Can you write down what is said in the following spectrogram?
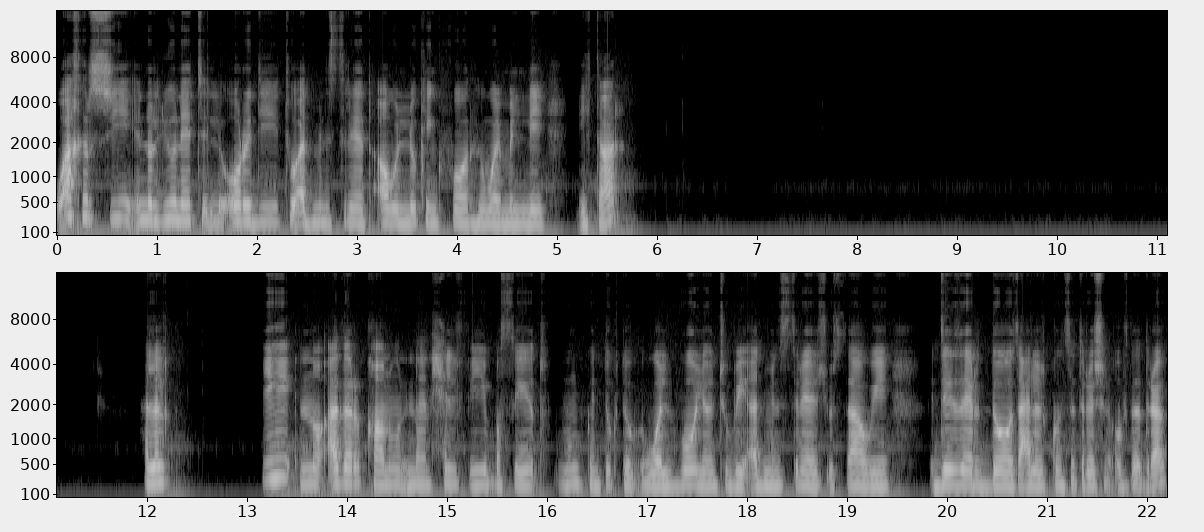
وآخر شيء إنه ال unit اللي already to administrate أو ال looking for هو ملي لتر هلا في إنه other قانون إنه نحل فيه بسيط. ممكن تكتب هو ال volume to be administrate يساوي desired dose على ال concentration of the drug.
